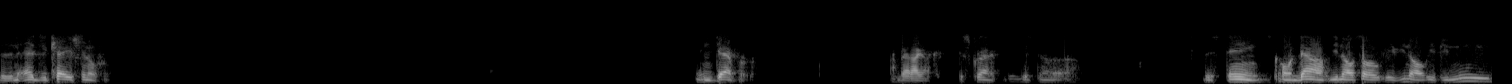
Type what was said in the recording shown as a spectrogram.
is an educational endeavor. I bet I got distracted. This uh, this thing is going down. You know, so if you know if you need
